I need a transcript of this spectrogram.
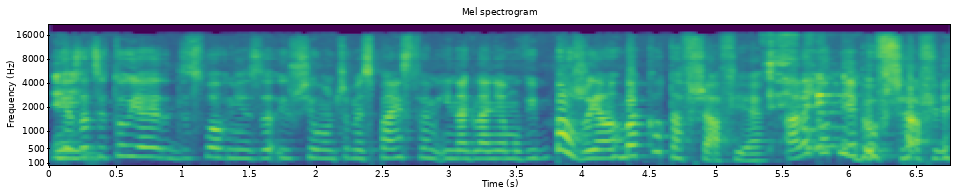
Ja y, zacytuję dosłownie, już się łączymy z Państwem i naglania mówi, Boże, ja mam chyba kota w szafie, ale kot nie był w szafie.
